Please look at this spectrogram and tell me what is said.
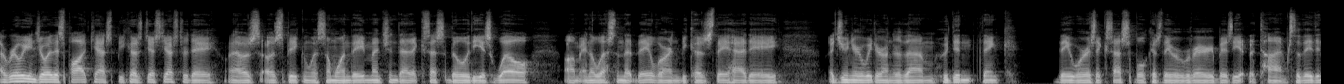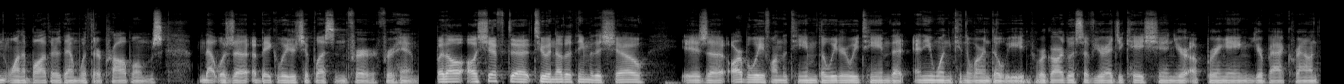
I really enjoy this podcast because just yesterday when I was I was speaking with someone, they mentioned that accessibility as well, um, and a lesson that they learned because they had a a junior leader under them who didn't think they were as accessible because they were very busy at the time. So they didn't want to bother them with their problems. And that was a, a big leadership lesson for, for him. But I'll, I'll shift uh, to another theme of the show is uh, our belief on the team, the Leaderly team, that anyone can learn to lead, regardless of your education, your upbringing, your background.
